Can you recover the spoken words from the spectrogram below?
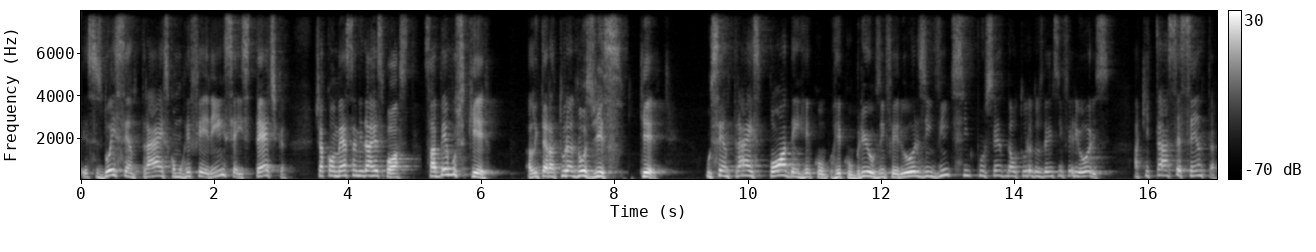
esses dois centrais como referência estética, já começa a me dar resposta. Sabemos que a literatura nos diz que os centrais podem reco recobrir os inferiores em 25% da altura dos dentes inferiores. Aqui está 60%.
